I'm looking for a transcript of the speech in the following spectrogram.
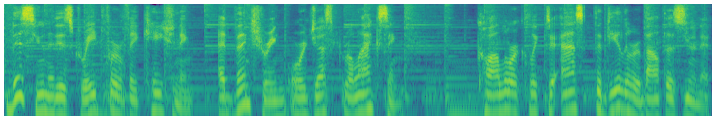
This unit is great for vacationing, adventuring or just relaxing. Call or click to ask the dealer about this unit.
